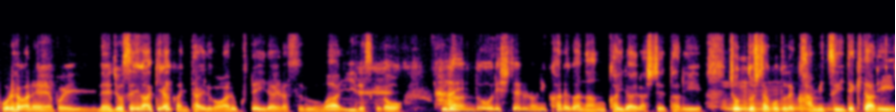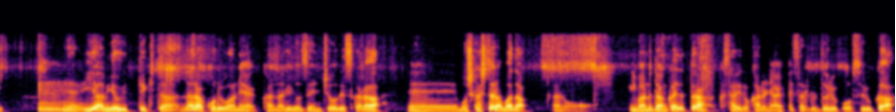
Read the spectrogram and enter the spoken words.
これはねやっぱりね女性が明らかに態度が悪くてイライラするんはいいですけど普段通りしてるのに彼がなんかイライラしてたりちょっとしたことで噛みついてきたり、ね、嫌味を言ってきたならこれはねかなりの前兆ですから、えーもしかしたらまだあの今の段階だったら再度彼に愛される努力をするか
